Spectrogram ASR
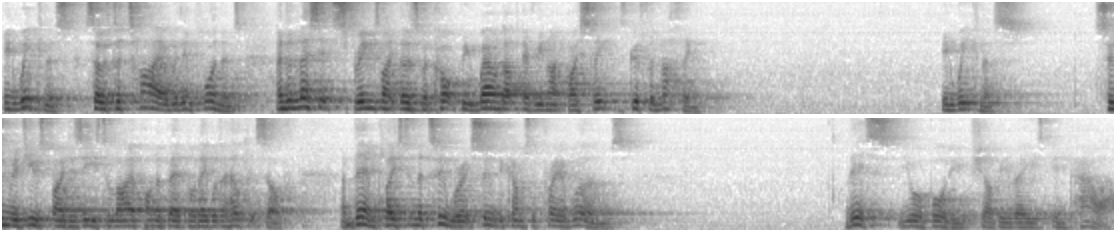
In weakness, so as to tire with employment, and unless its springs, like those of a clock, be wound up every night by sleep, it's good for nothing. In weakness, soon reduced by disease to lie upon a bed not able to help itself, and then placed in the tomb where it soon becomes the prey of worms. This your body shall be raised in power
